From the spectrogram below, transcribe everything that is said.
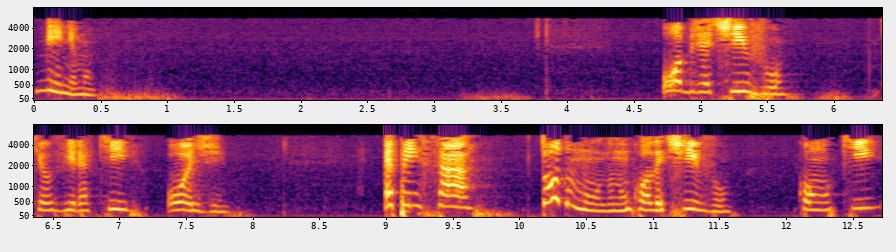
Mínimo. O objetivo que eu vir aqui hoje é pensar todo mundo num coletivo com o que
